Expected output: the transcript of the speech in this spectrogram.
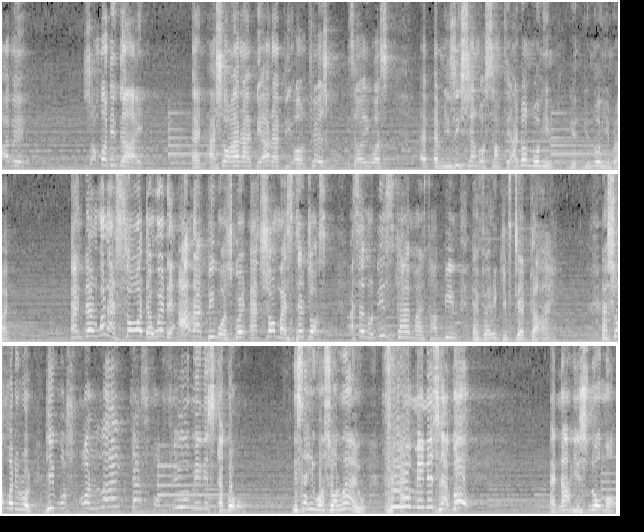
I mean, somebody died, and I saw RIP, RIP on Facebook. So he was a, a musician or something. I don't know him. You, you know him, right? And then when I saw the way the RIP was going and saw my status, I said, No, this guy must have been a very gifted guy. And somebody wrote, he was online just for few minutes ago. He said he was online few minutes ago. And now he's no more.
